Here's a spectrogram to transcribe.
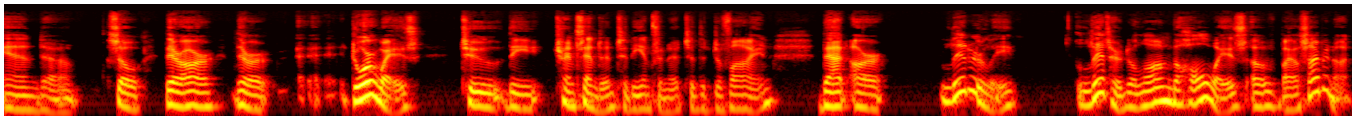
And uh, so there are there are uh, doorways to the transcendent, to the infinite, to the divine that are literally littered along the hallways of Biocybernaut.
